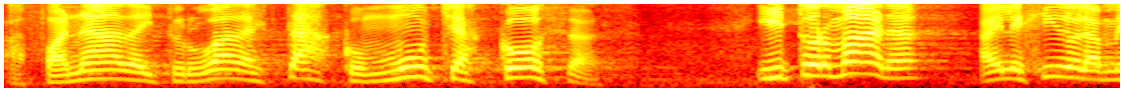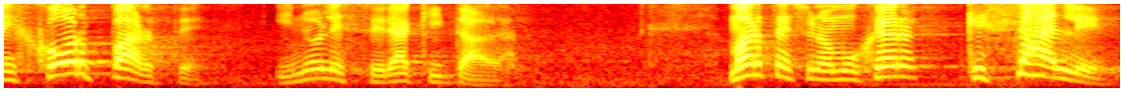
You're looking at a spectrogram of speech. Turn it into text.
afanada y turbada estás con muchas cosas. Y tu hermana ha elegido la mejor parte y no le será quitada. Marta es una mujer que sale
